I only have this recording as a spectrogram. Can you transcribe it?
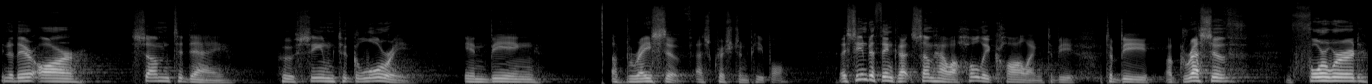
You know, there are some today who seem to glory in being abrasive as Christian people. They seem to think that somehow a holy calling to be, to be aggressive and forward,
